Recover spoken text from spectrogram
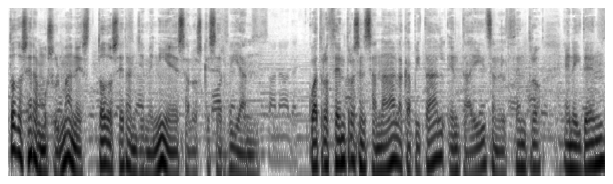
Todos eran musulmanes, todos eran yemeníes a los que servían. Cuatro centros en Sanaa, la capital, en Taiz, en el centro, en Eiden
